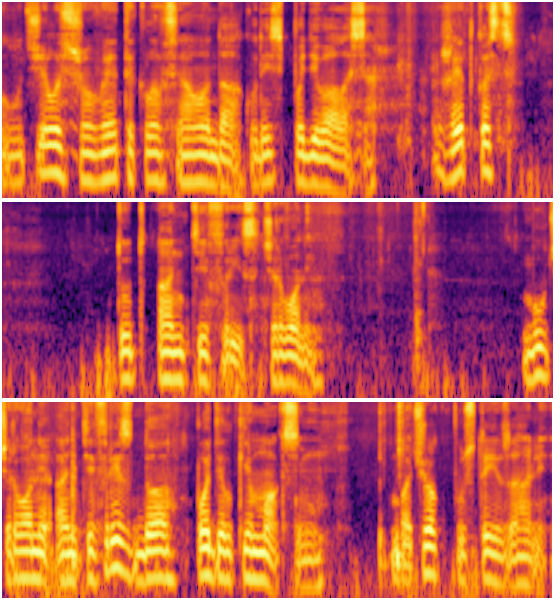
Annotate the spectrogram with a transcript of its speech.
Получилось, що витекла вся вода, кудись подівалася. Жидкость. Тут антифріз червоний. Був червоний антифріз до поділки максимум. Бачок пустий взагалі.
